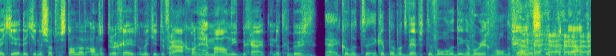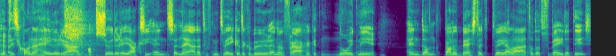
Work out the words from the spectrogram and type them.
dat je, dat je een soort van standaard antwoord teruggeeft, omdat je de vraag gewoon helemaal niet begrijpt. En dat gebeurt. Ja, ik, kon het, eh, ik heb op het web de volgende dingen voor je gevonden. Ja. Ja, het is gewoon een hele raar, absurde reactie. En zo, nou ja, dat hoeft maar twee keer te gebeuren en dan vraag ik het nooit meer. En dan kan het best dat je twee jaar later dat verbeterd is.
